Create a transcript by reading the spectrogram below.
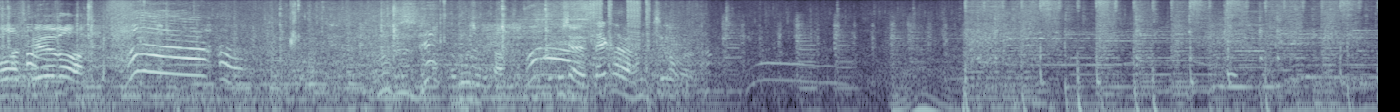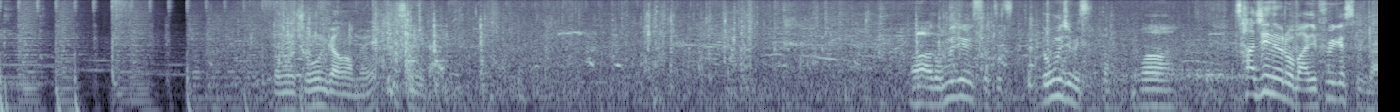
와 대박. 너무 좋은데? 너무 좋다. 혹시 셀카를 한번 찍어봐요. 너무 좋은 경험을 했습니다. 와 너무 재밌었다. 진짜. 너무 재밌었다. 와 사진으로 많이 풀겠습니다.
